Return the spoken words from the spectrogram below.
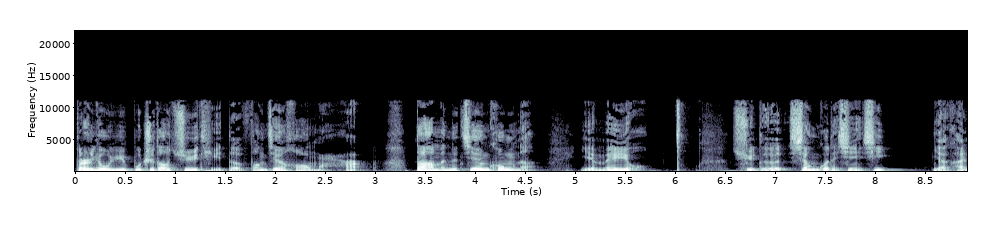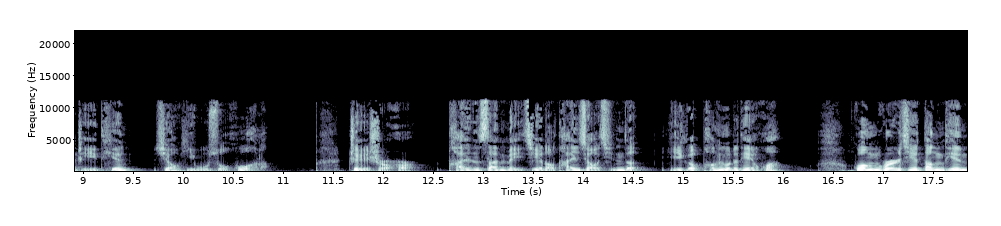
但是由于不知道具体的房间号码，大门的监控呢也没有取得相关的信息，眼看这一天就要一无所获了。这时候，谭三妹接到谭小琴的一个朋友的电话，光棍节当天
